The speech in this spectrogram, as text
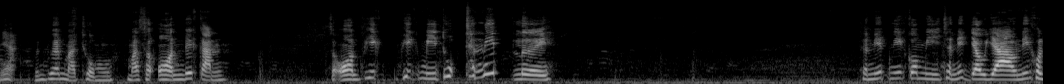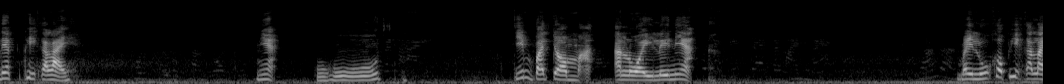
เนี่ยเพื่อนๆมาชมมาสะออนด้วยกัน สะออนพริกพริกมีทุกชนิดเลย ชนิดนี้ก็มีชนิดยาวๆ นี่เขาเรียกพริกอะไร เนี่ย โอ้โห จิ้มปลาจอมอร่อยเลยเนี่ย ไม่รู้เขาพริกอะไร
